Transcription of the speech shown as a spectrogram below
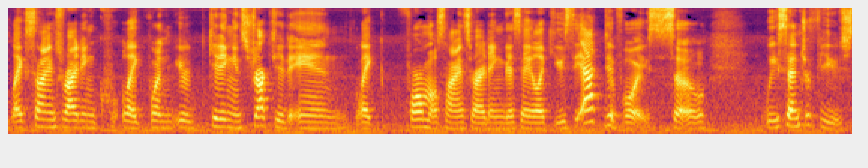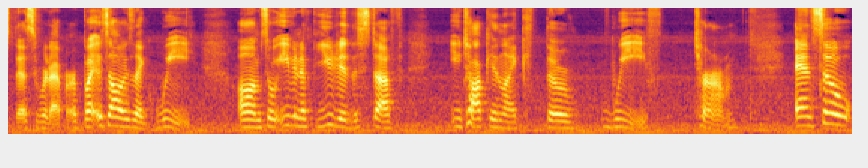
like science writing, like when you're getting instructed in like formal science writing, they say like use the active voice. So we centrifuge this or whatever. But it's always like we. Um, so even if you did the stuff, you talk in like the we term. And so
